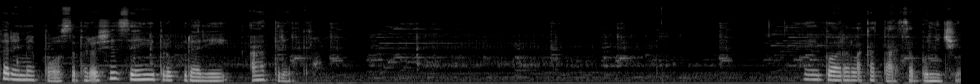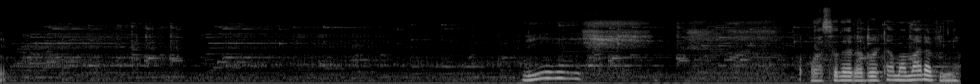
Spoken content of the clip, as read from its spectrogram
Aumentarei minha aposta para X100 e procurarei a trinca. E bora lá catar essa bonitinha. Ixi. O acelerador tá uma maravilha.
